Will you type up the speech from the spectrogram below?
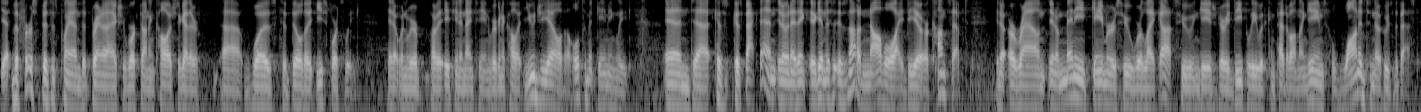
yeah, the first business plan that Brandon and I actually worked on in college together uh, was to build an esports league. You know, when we were probably 18 and 19, we were going to call it UGL, the Ultimate Gaming League. And because because back then, you know, and I think again, this it was not a novel idea or concept. You know, around you know many gamers who were like us, who engaged very deeply with competitive online games, wanted to know who's the best.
